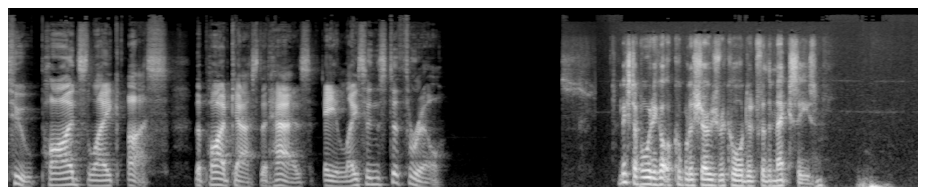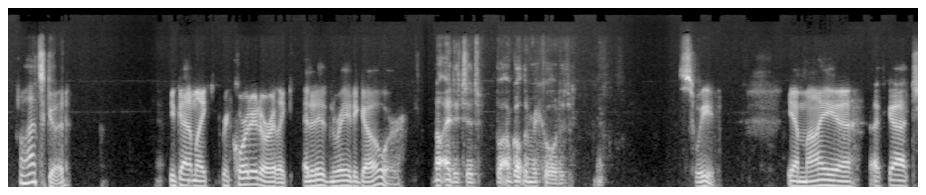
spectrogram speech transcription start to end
to Pods Like Us, the podcast that has a license to thrill. At least I've already got a couple of shows recorded for the next season. Oh, that's good. You've got them like recorded or like edited and ready to go, or Not edited, but I've got them recorded. Sweet. Yeah, my uh I've got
